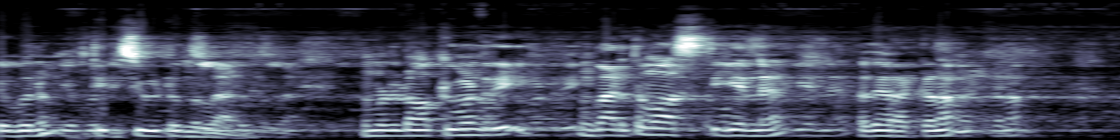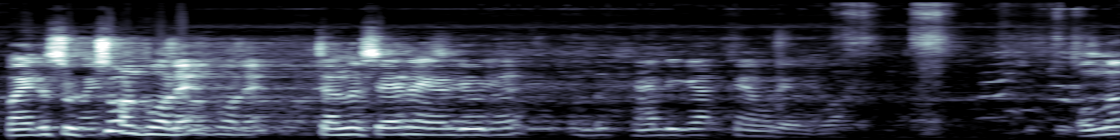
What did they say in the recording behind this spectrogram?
യൗവനം തിരിച്ചു കിട്ടുന്നതാണ് നമ്മുടെ ഡോക്യുമെന്ററി നമുക്ക് അടുത്ത മാസത്തേക്ക് തന്നെ അത് ഇറക്കണം. അപ്പൊ സ്വിച്ച് ഓൺ പോലെ ചന്ദ്രശേഖരൻ ഏകണ്ടിയൂരിന് ഹാൻഡി ക്യാമറയാണ് ഒന്ന്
